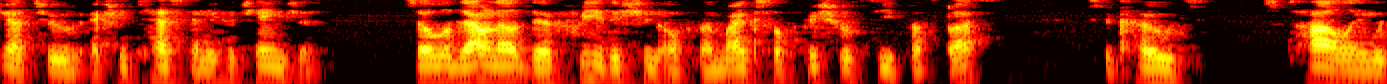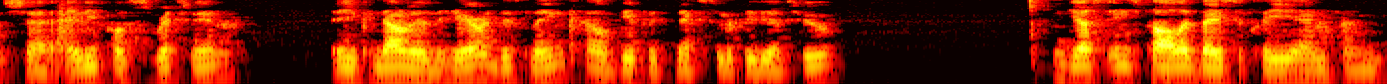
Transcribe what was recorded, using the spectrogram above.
yeah, to actually test any of the changes. So we'll download the free edition of uh, Microsoft Visual C++. It's the code style in which uh, Elite Force is written in. And you can download it here, this link, I'll give it next to the video too. just install it basically and um,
